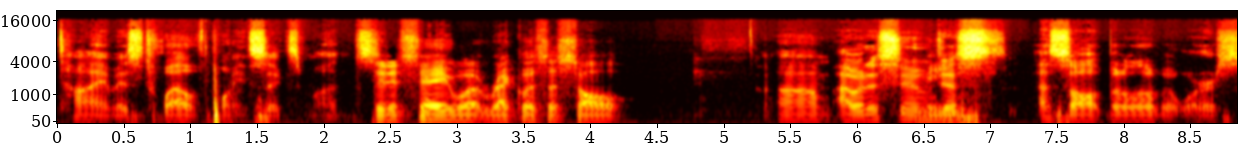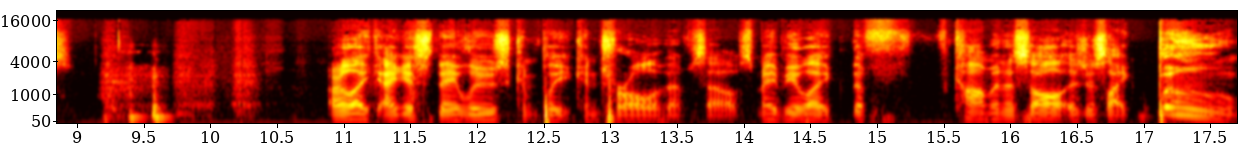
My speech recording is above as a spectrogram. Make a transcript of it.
time is 12.6 months. Did it say what reckless assault? Um, I would assume means? just assault, but a little bit worse. or like, I guess they lose complete control of themselves. Maybe like the f- common assault is just like boom,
